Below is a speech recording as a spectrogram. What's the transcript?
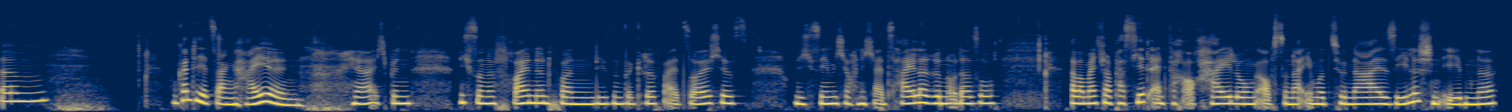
ähm, man könnte jetzt sagen, heilen. Ja, ich bin nicht so eine Freundin von diesem Begriff als solches und ich sehe mich auch nicht als Heilerin oder so. Aber manchmal passiert einfach auch Heilung auf so einer emotional-seelischen Ebene,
